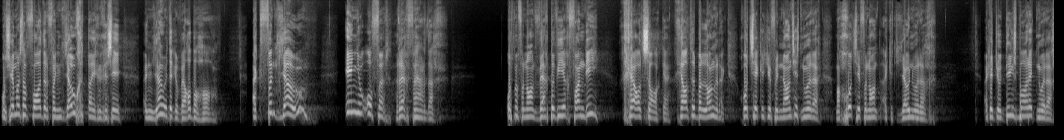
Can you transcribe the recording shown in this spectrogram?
ons hemelse Vader van jou getuiging gesê in jou het ek welbehaag. Ek vind jou en jou offer regverdig. Ons moet vanaand wegbeweeg van die geldsaake. Geld is belangrik. God sê ek het jou finansies nodig, maar God sê vanaand ek het jou nodig. Ek het jou diensbaarheid nodig.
